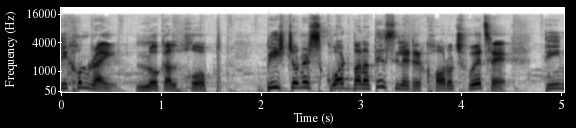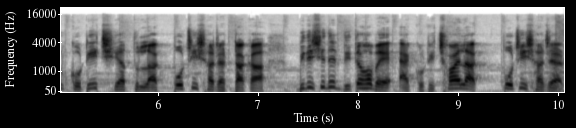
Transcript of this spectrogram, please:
Likhon Roy, local hope. বিশ জনের স্কোয়াড বানাতে সিলেটের খরচ হয়েছে তিন কোটি ছিয়াত্তর লাখ পঁচিশ হাজার টাকা। বিদেশিদের দিতে হবে এক কোটি ছয় লাখ পঁচিশ হাজার।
